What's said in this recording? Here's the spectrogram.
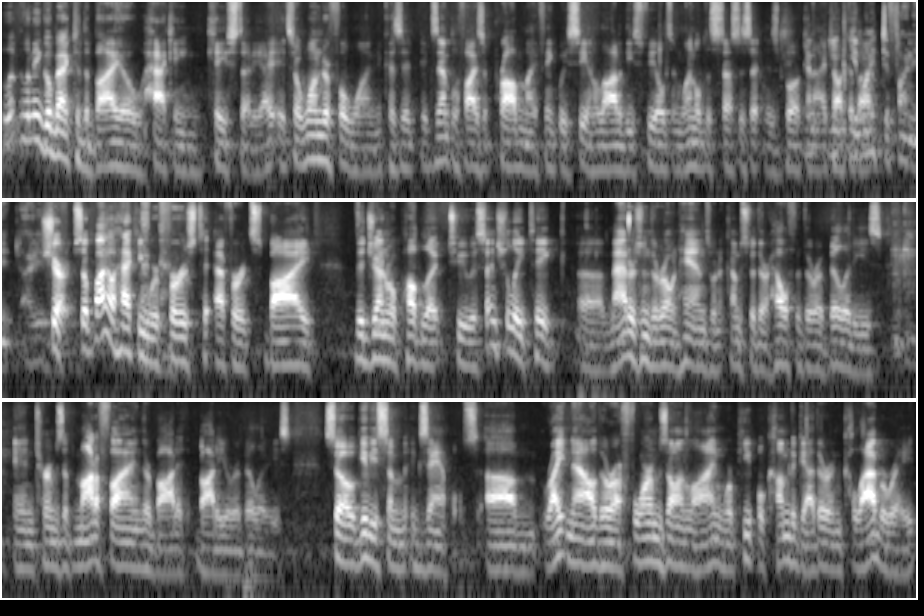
Let, let me go back to the biohacking case study. I, it's a wonderful one because it exemplifies a problem I think we see in a lot of these fields, and Wendell discusses it in his book, and I You- talk You about might define it. I- Sure. So biohacking refers to efforts by the general public to essentially take uh, matters in their own hands when it comes to their health or their abilities in terms of modifying their body, body or abilities. So I'll give you some examples. Um, right now, there are forums online where people come together and collaborate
